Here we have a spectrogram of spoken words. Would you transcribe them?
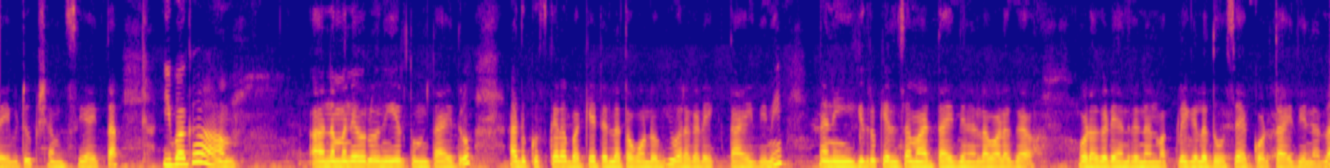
ದಯವಿಟ್ಟು ಕ್ಷಮಿಸಿ ಆಯಿತಾ? ಇವಾಗ ನಮ್ಮ ಮನೆಯವರು ನೀರು ತುಂಬ್ತಾ ಇದ್ದರು ಅದಕ್ಕೋಸ್ಕರ ಬಕೆಟೆಲ್ಲ ತೊಗೊಂಡೋಗಿ ಹೊರಗಡೆ ಇಕ್ತಾ ಇದ್ದೀನಿ. ನಾನು ಈಗಿದ್ರು ಕೆಲಸ ಮಾಡ್ತಾ ಇದ್ದೀನಲ್ಲ ಒಳಗೆ. ಒಳಗಡೆ ಅಂದರೆ ನನ್ನ ಮಕ್ಕಳಿಗೆಲ್ಲ ದೋಸೆ ಹಾಕ್ಕೊಡ್ತಾ ಇದ್ದೀನಲ್ಲ,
